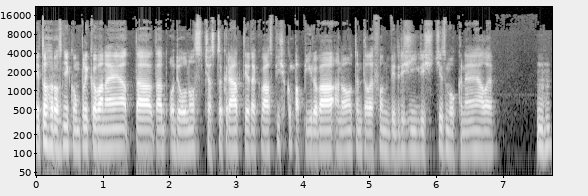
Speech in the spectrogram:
je to hrozně komplikované a ta, ta odolnost častokrát je taková spíš jako papírová. Ano, ten telefon vydrží, když ti zmokne, ale mm-hmm.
